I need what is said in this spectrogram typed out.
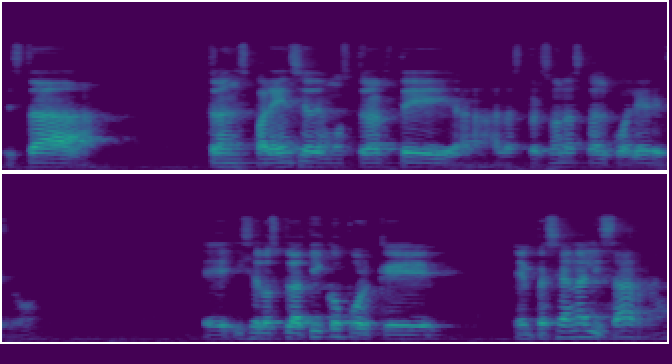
Esta transparencia de mostrarte a, las personas tal cual eres. ¿no? Eh, y se los platico porque empecé a analizar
